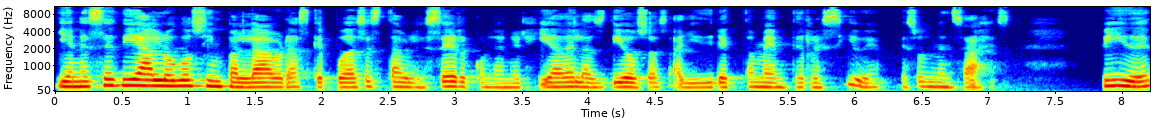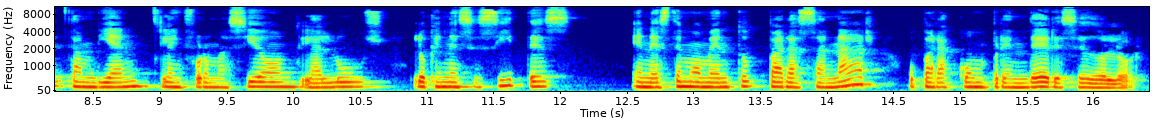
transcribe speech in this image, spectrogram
Y en ese diálogo sin palabras que puedas establecer con la energía de las diosas, allí directamente recibe esos mensajes. Pide también la información, la luz, lo que necesites en este momento para sanar o para comprender ese dolor.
